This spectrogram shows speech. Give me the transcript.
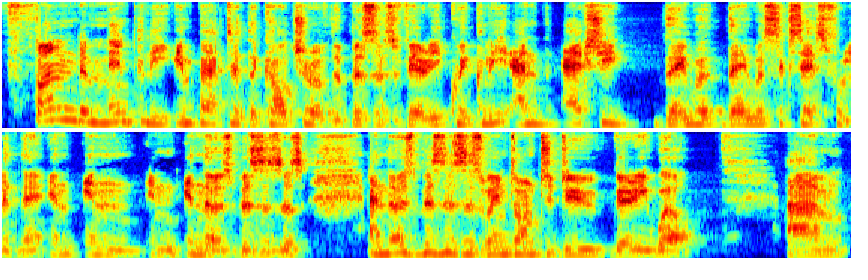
fundamentally impacted the culture of the business very quickly. And actually they were they were successful in the, in, in in in those businesses. And those businesses went on to do very well. Um,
